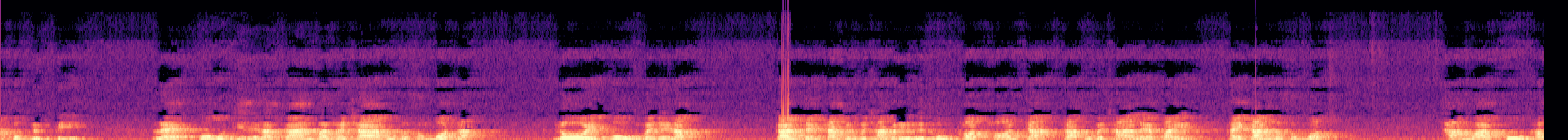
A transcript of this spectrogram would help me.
ำคุกหนึ่งปี และผู้ที่ได้รับการบรรพชาอุปสมบทล่ะ โดยผู้ไม่ได้รับการแต่งตั้งเป็นอุปชาก็ดี หรือถูกถอดถอนจากพระอุปชาแล้วไปให้การอุปสมบท ถามว่าผู้เข้า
